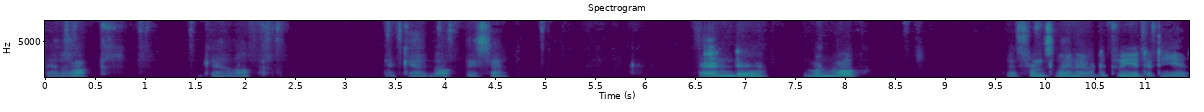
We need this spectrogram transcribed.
Can lock. Can lock I can lock this one and uh, one more reference line I have to create it here.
